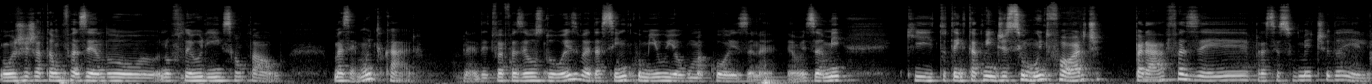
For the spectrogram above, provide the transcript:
Hoje já estão fazendo no Fleury em São Paulo. Mas é muito caro. Né? Daí tu vai fazer os dois, vai dar 5 mil e alguma coisa, né? É um exame que tu tem que estar com um indício muito forte para fazer, para ser submetido a ele.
